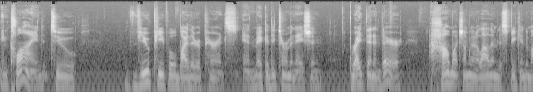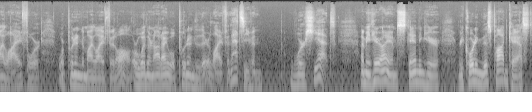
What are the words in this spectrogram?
inclined to view people by their appearance and make a determination right then and there how much I'm going to allow them to speak into my life or or put into my life at all or whether or not I will put into their life. And that's even worse yet. I mean here I am standing here recording this podcast.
